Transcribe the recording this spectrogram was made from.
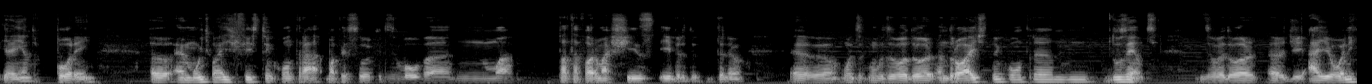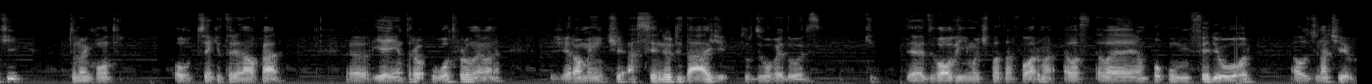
e aí entra porém, uh, é muito mais difícil tu encontrar uma pessoa que desenvolva numa plataforma X híbrido, entendeu? Uh, um desenvolvedor Android tu encontra 200, um desenvolvedor uh, de Ionic tu não encontra ou tu tem que treinar o cara. E aí entra o outro problema, né? Geralmente a senioridade dos desenvolvedores que uh, desenvolvem em multiplataforma, ela, ela é um pouco inferior aos de nativo.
